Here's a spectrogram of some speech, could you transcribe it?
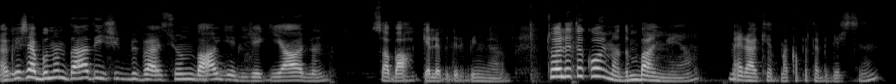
Arkadaşlar bunun daha değişik bir versiyonu daha gelecek yarın. Sabah gelebilir bilmiyorum. Tuvalete koymadım banyoya. Merak etme kapatabilirsin.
